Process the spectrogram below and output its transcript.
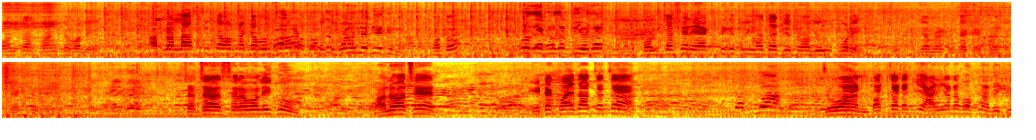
পঞ্চাশ ভাঙতে বলে। আপনার লাস্ট চিন্তা ভাবনা কেমন ছিল? দিয়ে দিব। কত? এক হাজার দুই হাজার। পঞ্চাশের এক থেকে দুই হাজার যেতে হবে উপরে। যে আমরা একটু দেখাই পঞ্চাশে এক থেকে চাচা আসসালামু আলাইকুম। ভালো আছেন? এটা কয় দাঁত চাচা? জোয়ান। বাচ্চাটা কি আরিয়ানা বকনা দেখি।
